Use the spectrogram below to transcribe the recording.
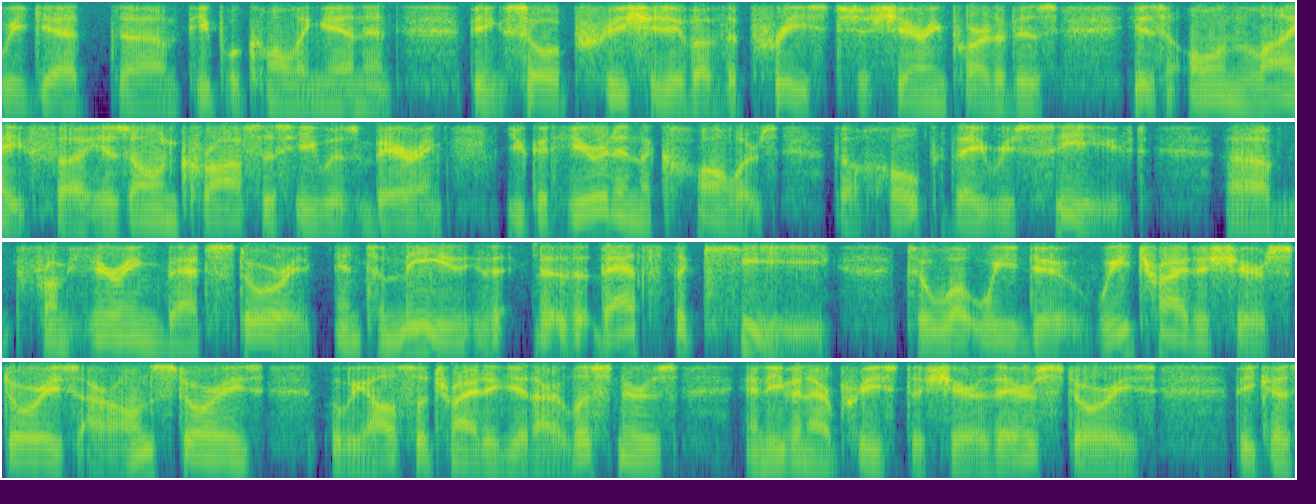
we get, um, people calling in and being so appreciative of the priest just sharing part of his his own life, uh, his own crosses he was bearing. You could hear it in the callers, the hope they received um, from hearing that story. And to me, th- th- that's the key to what we do. We try to share stories, our own stories, but we also try to get our listeners and even our priests to share their stories. Because,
